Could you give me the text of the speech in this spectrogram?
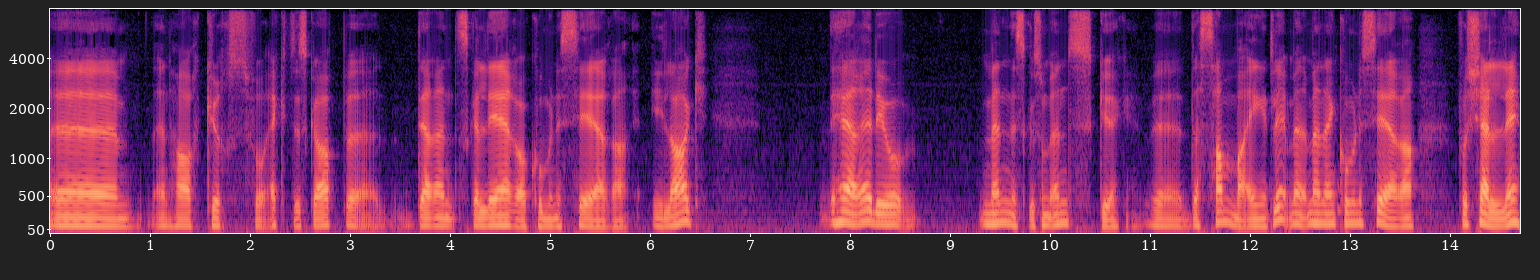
en har kurs for ekteskap der en skal lære å kommunisere i lag. Her er det jo mennesker som ønsker eh, det samme, egentlig, men, men en kommuniserer forskjellig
